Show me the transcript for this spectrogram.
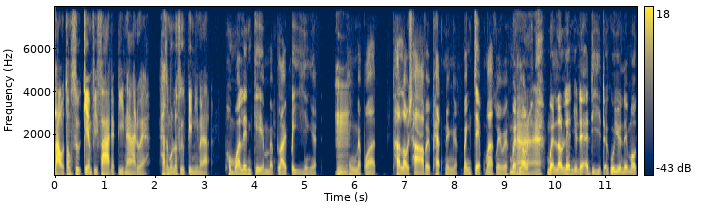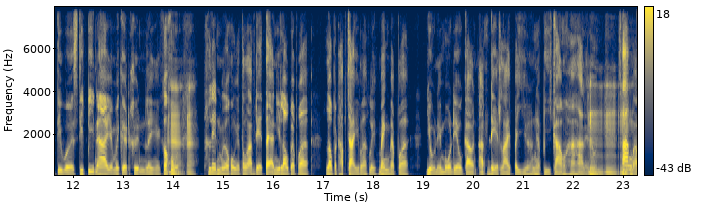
เราต้องซื้อเกมฟีฟ่าในปีหน้าด้วยอะถ้าสมมติเราซื้อปีนี้มาแล้ว ผมว่าเล่นเกมแบบรายปีอย่างเงี้ยอืมแม่งแบบว่าถ้าเราช้าไป patch หนึ่งอะแม่งเจ็บมากเลยเว้ยเหมือนเราอ่าเหมือนเราเล่นอยู่ในอดีตอะกูอยู่ใน multiverse ที่ปีหน้ายังไม่เกิดขึ้นอะไรอย่างเงี้ยก็คงอืมอืมถ้าเล่นมันก็คงจะต้องอัปเดต แต่อันนี้เราแบบว่าเราประทับใจมากเลย แม่งแบบว่าอยู่ในโมเดลการอัปเดตรายปีตั้งแต่ปี 95 เลยอืเนาะมอืมสร้างมา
